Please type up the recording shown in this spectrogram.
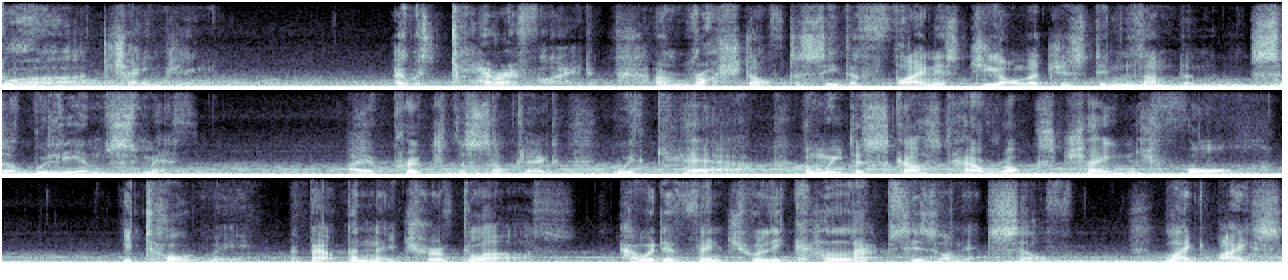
were changing. I was terrified and rushed off to see the finest geologist in London, Sir William Smith. I approached the subject with care and we discussed how rocks change form. He told me about the nature of glass, how it eventually collapses on itself, like ice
